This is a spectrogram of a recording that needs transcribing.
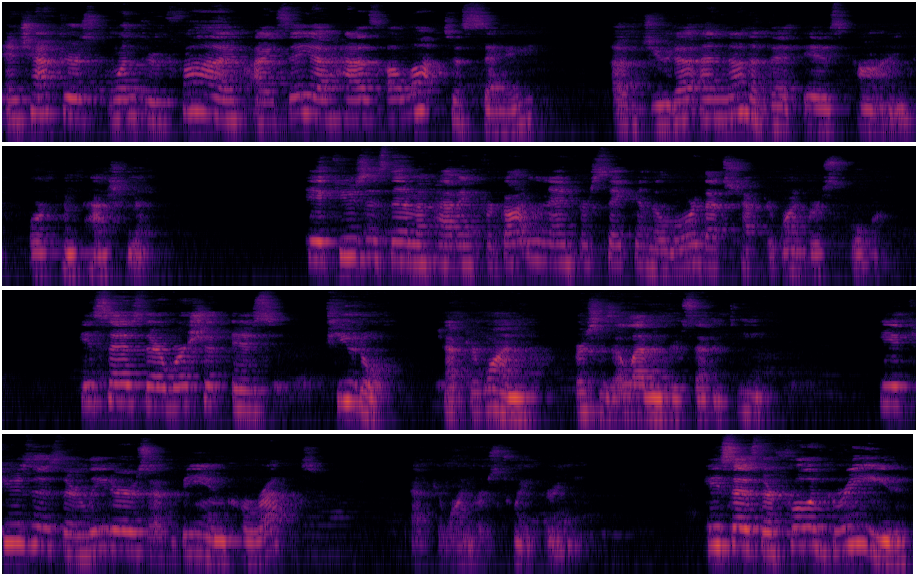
In chapters 1 through 5, Isaiah has a lot to say of Judah, and none of it is kind or compassionate. He accuses them of having forgotten and forsaken the Lord. That's chapter 1, verse 4. He says their worship is futile, chapter 1, verses 11 through 17. He accuses their leaders of being corrupt, chapter 1, verse 23. He says they're full of greed,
